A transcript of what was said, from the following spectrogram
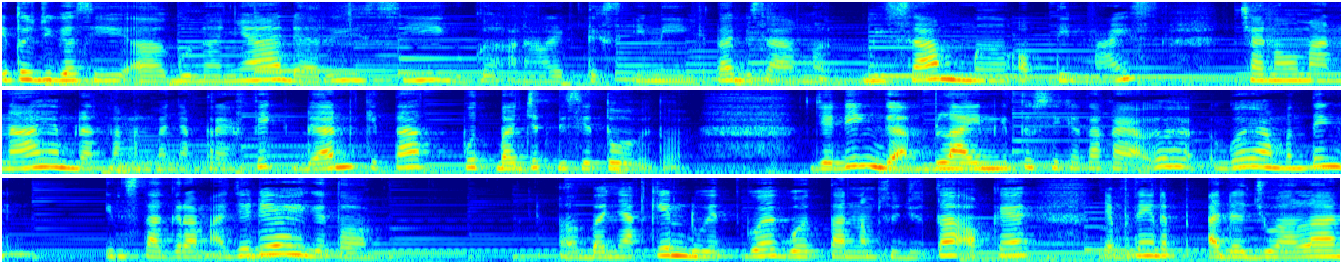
itu juga sih uh, gunanya dari si Google Analytics ini. Kita bisa bisa mengoptimize channel mana yang mendatangkan banyak traffic dan kita put budget di situ gitu. Jadi nggak blind gitu sih kita kayak eh, gue yang penting Instagram aja deh gitu uh, banyakin duit gue gue tanam sejuta oke. Okay. yang penting ada jualan.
